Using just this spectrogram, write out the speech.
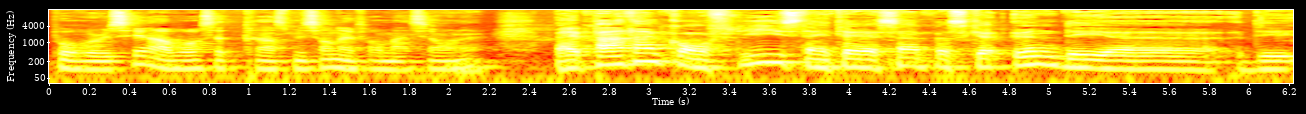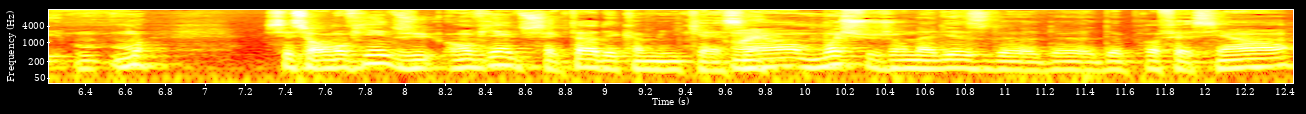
pour réussir à avoir cette transmission d'information-là? Ben, pendant le conflit, c'est intéressant parce que une des... Euh, des moi, c'est ça, on vient du, on vient du secteur des communications. Moi, je suis journaliste de, de, de profession.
